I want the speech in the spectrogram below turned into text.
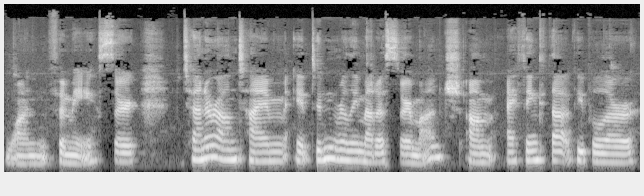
one for me. So, turnaround time, it didn't really matter so much. Um, I think that people are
